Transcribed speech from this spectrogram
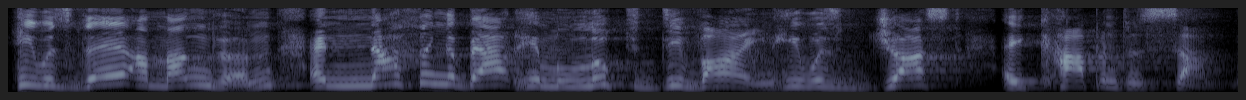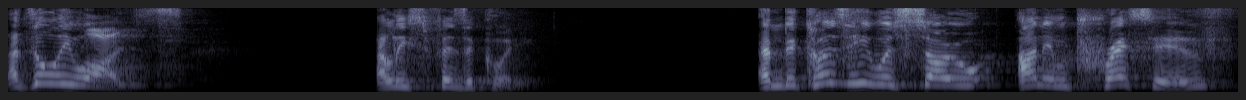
he was there among them, and nothing about him looked divine. He was just a carpenter's son. That's all he was, at least physically. And because he was so unimpressive,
